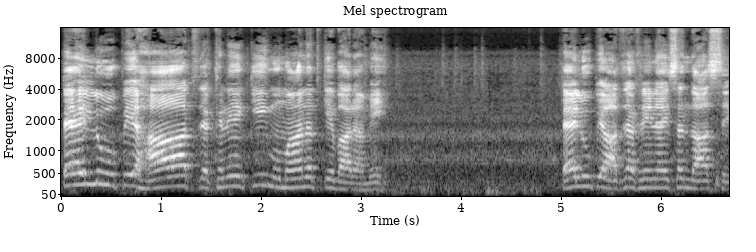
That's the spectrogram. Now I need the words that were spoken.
پہلو پہ ہاتھ رکھنے کی ممانت کے بارے میں۔ پہلو پہ ہاتھ رکھ لینا اس انداز سے،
